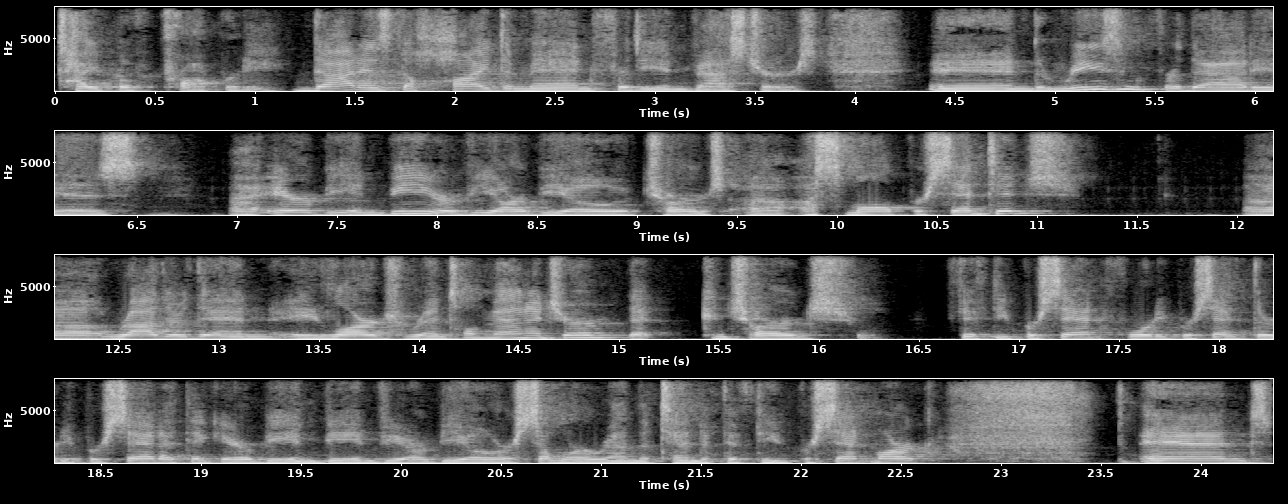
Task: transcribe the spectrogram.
type of property. That is the high demand for the investors. And the reason for that is uh, Airbnb or VRBO charge a, a small percentage uh, rather than a large rental manager that can charge 50%, 40%, 30%. I think Airbnb and VRBO are somewhere around the 10 to 15% mark. And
